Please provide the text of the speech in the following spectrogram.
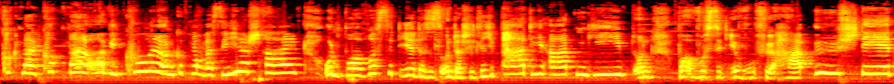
guck mal, guck mal, oh wie cool und guck mal, was sie hier schreibt. Und boah, wusstet ihr, dass es unterschiedliche Partyarten gibt? Und boah, wusstet ihr, wofür HÜ steht?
